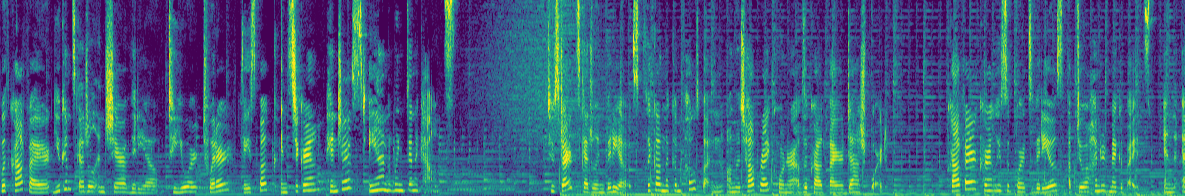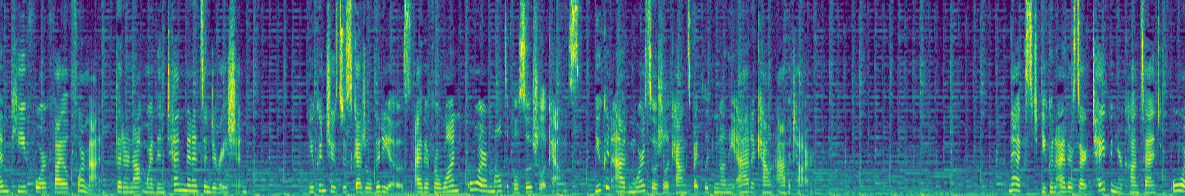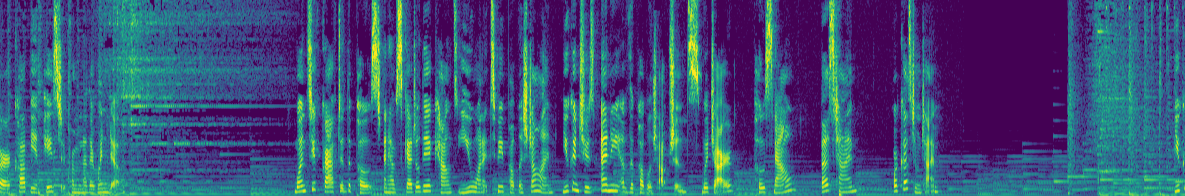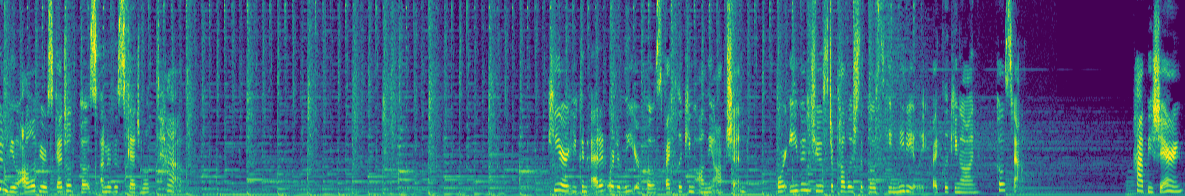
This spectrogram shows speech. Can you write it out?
With Crowdfire, you can schedule and share a video to your Twitter, Facebook, Instagram, Pinterest, and LinkedIn accounts. To start scheduling videos, click on the Compose button on the top right corner of the Crowdfire dashboard. Crowdfire currently supports videos up to 100 megabytes in the MP4 file format that are not more than 10 minutes in duration. You can choose to schedule videos either for one or multiple social accounts. You can add more social accounts by clicking on the Add Account avatar. Next, you can either start typing your content or copy and paste it from another window. Once you've crafted the post and have scheduled the accounts you want it to be published on, you can choose any of the publish options, which are Post Now, Best Time, or Custom Time. You can view all of your scheduled posts under the Schedule tab. Here, you can edit or delete your posts by clicking on the option, or even choose to publish the post immediately by clicking on Post Now. Happy sharing!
